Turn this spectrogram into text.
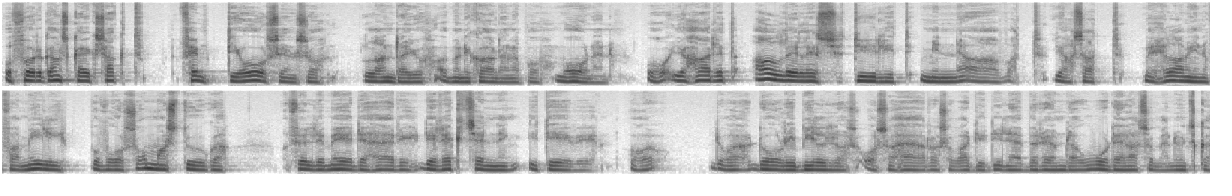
Och för ganska exakt 50 år sedan så landade ju amerikanerna på månen. Och jag har ett alldeles tydligt minne av att jag satt med hela min familj på vår sommarstuga och följde med det här i direktsändning i tv. Och det var dålig bild och så här och så var det de där berömda orden som jag nu inte ska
